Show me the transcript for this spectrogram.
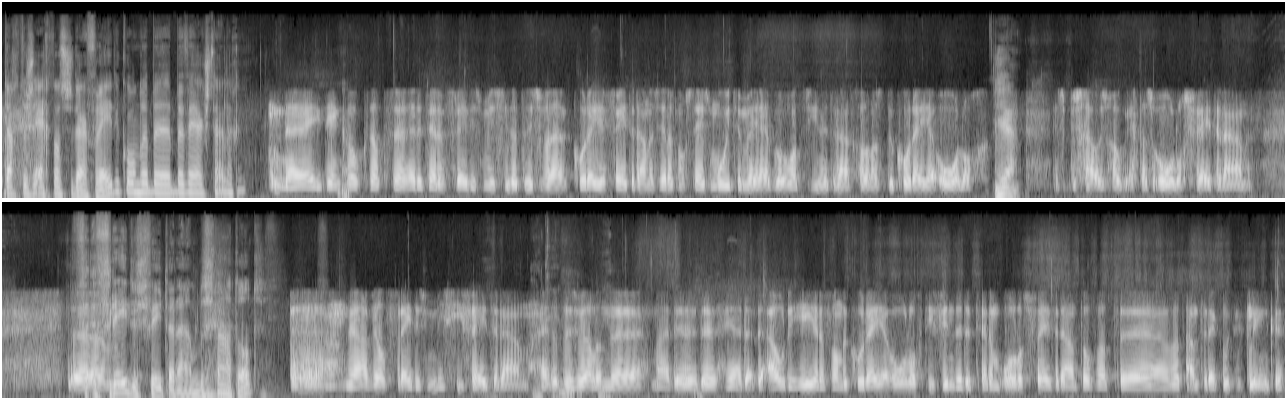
Dachten ze echt dat ze daar vrede konden be bewerkstelligen? Nee, ik denk ook dat uh, de term vredesmissie... dat is waar Korea-veteranen zelf nog steeds moeite mee hebben. Want ze zien het inderdaad gewoon als de Korea-oorlog. Ja. En ze beschouwen zich ook echt als oorlogsveteranen. Vredesveteraan, bestaat dat? Ja, wel vredesmissieveteraan. Dat is wel een... Uh, maar de, de, ja, de, de, oude heren van de Korea-oorlog... die vinden de term oorlogsveteraan toch wat, uh, wat aantrekkelijker klinken.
